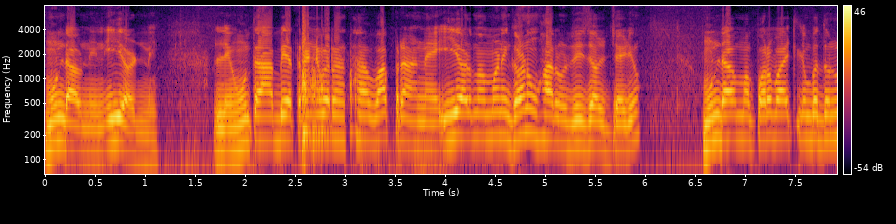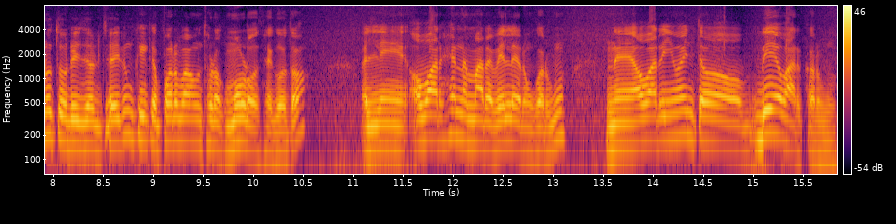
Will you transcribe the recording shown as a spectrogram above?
મુંડાવની ઈયળની. એટલે હું તો આ બે ત્રણ વર્ષ વાપરા અને ઈયળમાં મને ઘણું સારું રિઝલ્ટ ચડ્યું મુંડાવમાં પરવા એટલું બધું નહોતું રિઝલ્ટ ચડ્યું કે પરવા હું થોડોક મોડો થઈ ગયો હતો. એટલે અવાર છે ને મારે વેલેરું કરવું, ને અવાર એ હોય ને તો બે વાર કરવું.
